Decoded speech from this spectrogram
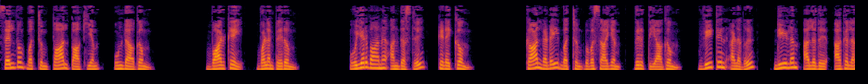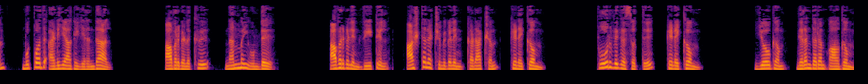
செல்வம் மற்றும் பால் பாக்கியம் உண்டாகும். வாழ்க்கை வளம் பெறும். உயர்வான அந்தஸ்து கிடைக்கும். கால்நடை மற்றும் விவசாயம் விருத்தியாகும். வீட்டின் அளவு நீளம் அல்லது அகலம் முப்பது அடியாக இருந்தால் அவர்களுக்கு நன்மை உண்டு. அவர்களின் வீட்டில் அஷ்டலட்சுமிகளின் கடாட்சம் கிடைக்கும். பூர்வீக சொத்து கிடைக்கும். யோகம் நிரந்தரம் ஆகும்.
